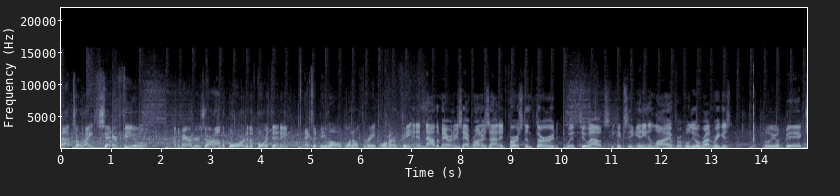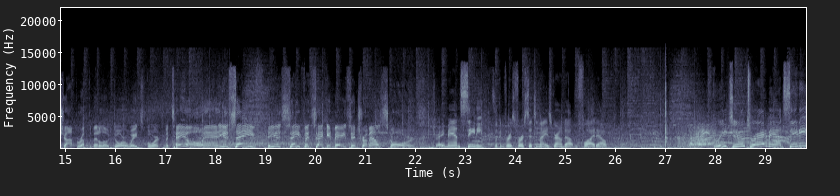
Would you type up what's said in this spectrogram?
out to right center field. And the Mariners are on the board in the fourth inning. Exit velo of 103, 400 feet. And now the Mariners have runners on at first and third with two outs. He keeps the inning alive for Julio Rodriguez. Julio, big chopper up the middle. Odor waits for it. Mateo, and he is safe. He is safe at second base, and Trammell scores. Trey Mancini is looking for his first hit tonight. He's ground out and flied out. 3-2, Trey Mancini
